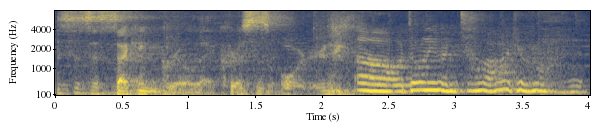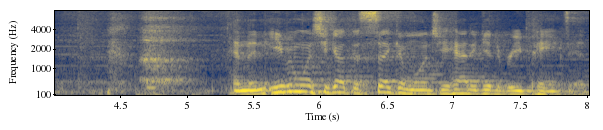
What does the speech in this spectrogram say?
This is the second grill that Chris has ordered. Oh, don't even talk about it. And then even when she got the second one, she had to get it repainted.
